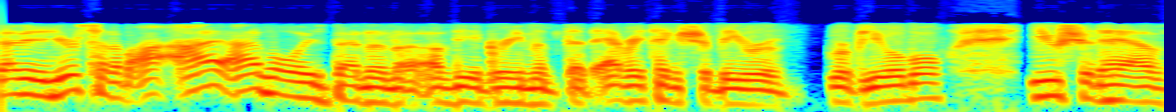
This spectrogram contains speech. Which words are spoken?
I mean, your setup, I, I've always been in a, of the agreement that everything should be re- reviewable. You should have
